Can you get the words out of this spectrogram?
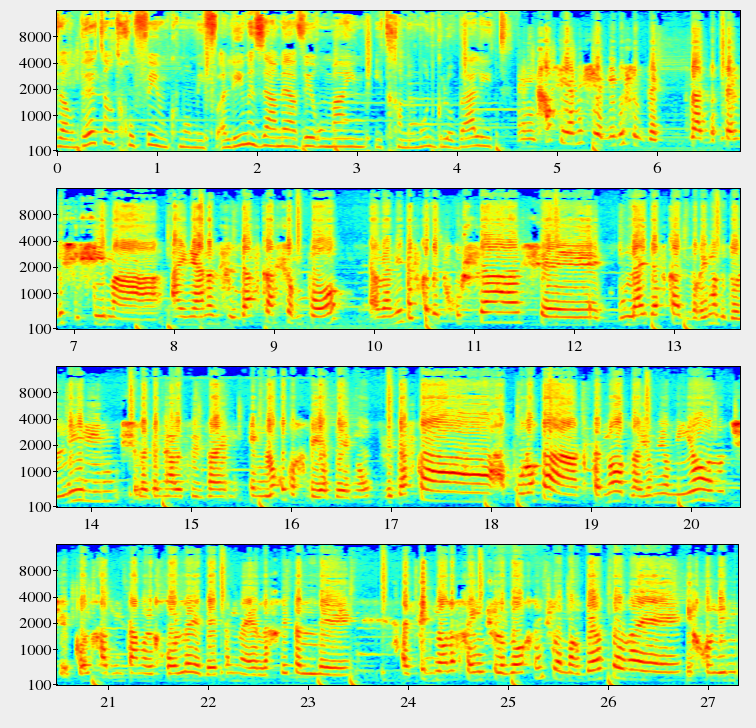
והרבה יותר דחופים, כמו מפעלים מזהמי אוויר ומים, התחממות גלובלית. אני מניחה שיהיה מי שיגידו שזה קצת בטל בשישים העניין הזה של דווקא השמפו, אבל אני דווקא בתחושה שאולי דווקא הדברים הגדולים של הגנה על הסביבה הם, הם לא כל כך בידינו, ודווקא הפעולות הקטנות והיומיומיות שכל אחד מאיתנו יכול אה, בעצם אה, להחליט על, אה, על סגנון החיים שלו ואורח החיים שלו, הם הרבה יותר יכולים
